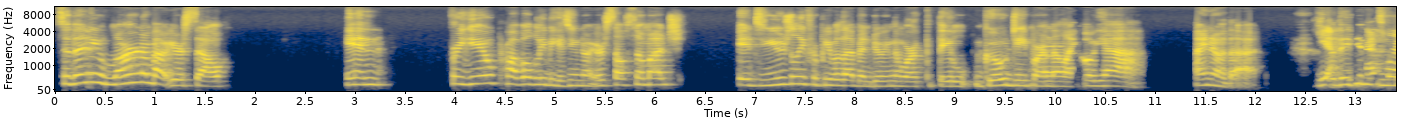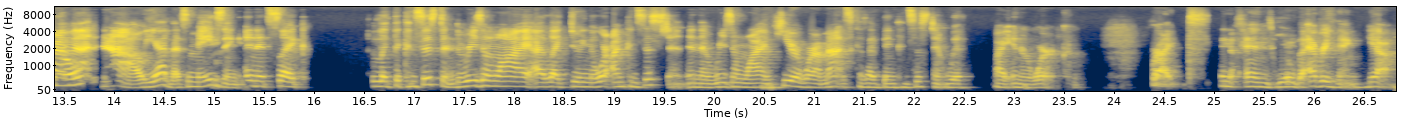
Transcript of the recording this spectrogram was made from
So then you learn about yourself in for you, probably because you know yourself so much. It's usually for people that have been doing the work, they go deeper and they're like, oh yeah, I know that. Yeah, that's where know. I'm at now. Yeah, that's amazing. And it's like like the consistent the reason why i like doing the work i'm consistent and the reason why i'm here where i'm at is because i've been consistent with my inner work right and and yoga everything yeah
